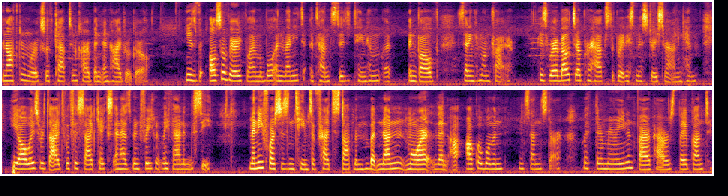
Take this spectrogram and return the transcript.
and often works with Captain Carbon and Hydro Girl. He is also very flammable, and many t- attempts to detain him uh, involve setting him on fire. His whereabouts are perhaps the greatest mystery surrounding him. He always resides with his sidekicks and has been frequently found in the sea. Many forces and teams have tried to stop him, but none more than Aqua Woman and Sunstar. With their marine and fire powers, they have gone to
